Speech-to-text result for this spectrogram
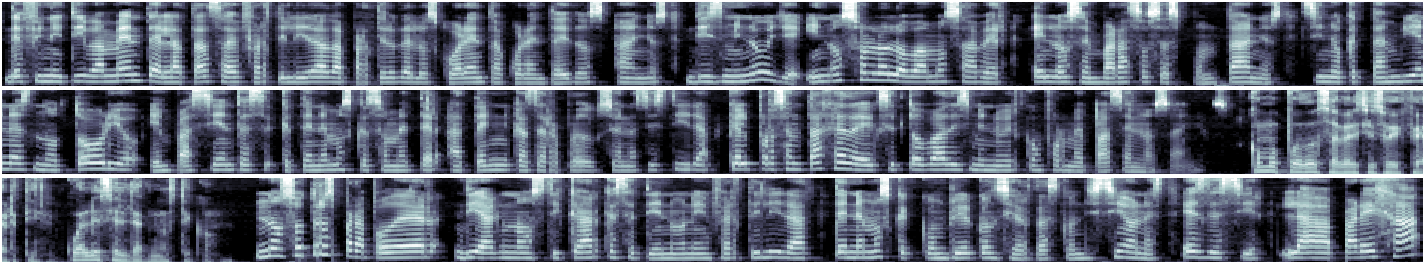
Definitivamente la tasa de fertilidad a partir de los 40 a 42 años disminuye y no solo lo vamos a ver en los embarazos espontáneos, sino que también es notorio en pacientes que tenemos que someter a técnicas de reproducción asistida que el porcentaje de éxito va a disminuir conforme pasen los años. ¿Cómo puedo saber si soy fértil? ¿Cuál es el diagnóstico? Nosotros para poder diagnosticar que se tiene una infertilidad tenemos que cumplir con ciertas condiciones, es decir, la pareja,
